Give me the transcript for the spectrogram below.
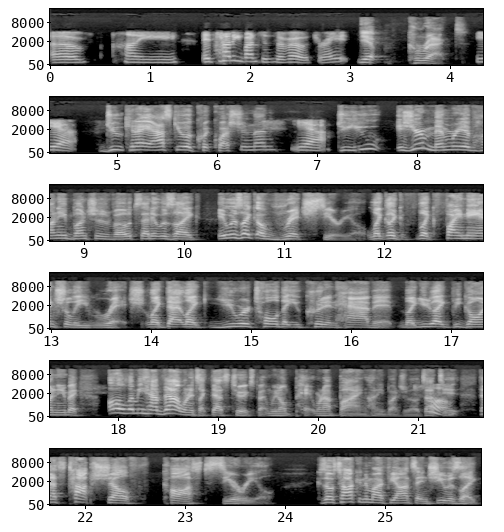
of honey. It's honey bunches of oats, right? Yep. Correct. Yeah, Do can I ask you a quick question then? yeah. Do you is your memory of Honey Bunches of Oats that it was like it was like a rich cereal, like like like financially rich, like that like you were told that you couldn't have it, like you like be going and you're like, oh, let me have that one. It's like that's too expensive. We don't pay. We're not buying Honey Bunches of Oats. That's Oh. it. That's top shelf cost cereal. Because I was talking to my fiance and she was like,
